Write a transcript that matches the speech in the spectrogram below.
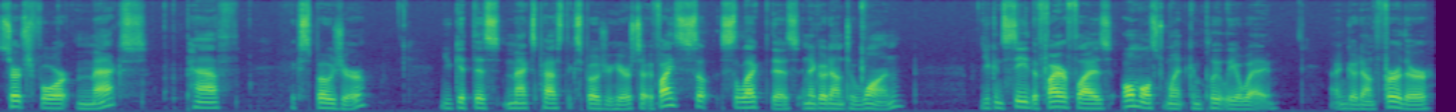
search for max path exposure. You get this max path exposure here. So if I select this and I go down to 1, you can see the fireflies almost went completely away. I can go down further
